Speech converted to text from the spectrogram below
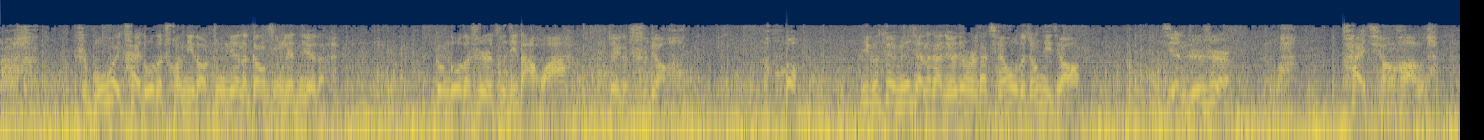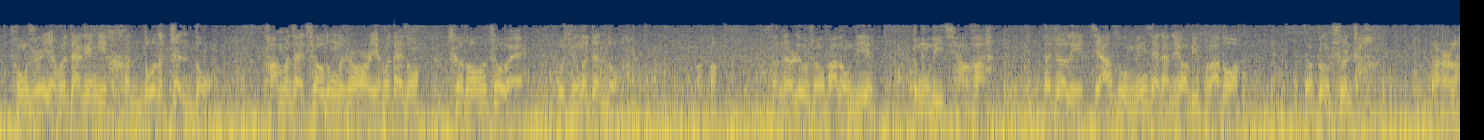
啊是不会太多的传递到中间的刚性连接的，更多的是自己打滑这个吃掉。一个最明显的感觉就是它前后的整体桥简直是哇太强悍了，同时也会带给你很多的震动，它们在跳动的时候也会带动车头和车尾不停的震动。三点六升发动机，动力强悍，在这里加速明显感觉要比普拉多要更顺畅。当然了，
